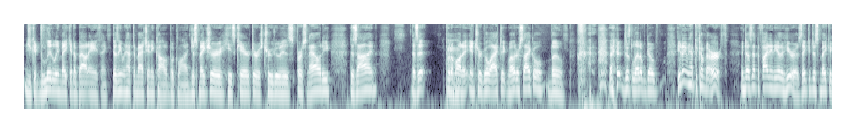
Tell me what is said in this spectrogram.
you could literally make it about anything. Doesn't even have to match any comic book line. Just make sure his character is true to his personality, design. That's it. Put him on an intergalactic motorcycle. Boom. just let him go. He don't even have to come to Earth and doesn't have to fight any other heroes. They could just make a,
